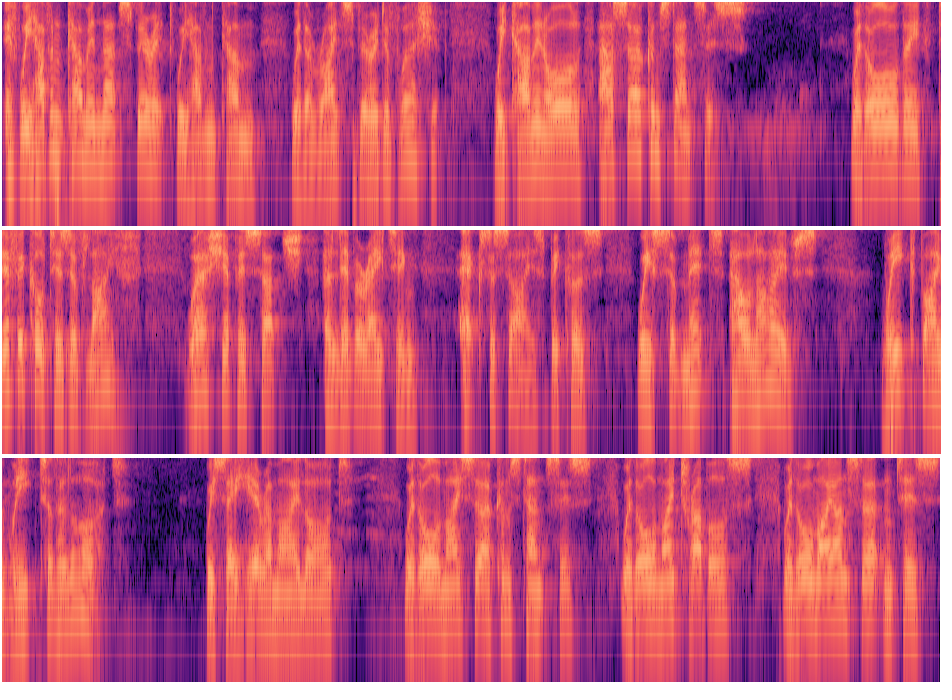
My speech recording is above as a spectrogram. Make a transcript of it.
If we haven't come in that spirit, we haven't come with a right spirit of worship. We come in all our circumstances, with all the difficulties of life. Worship is such a liberating exercise because we submit our lives week by week to the Lord. We say, Here am I, Lord, with all my circumstances, with all my troubles, with all my uncertainties,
